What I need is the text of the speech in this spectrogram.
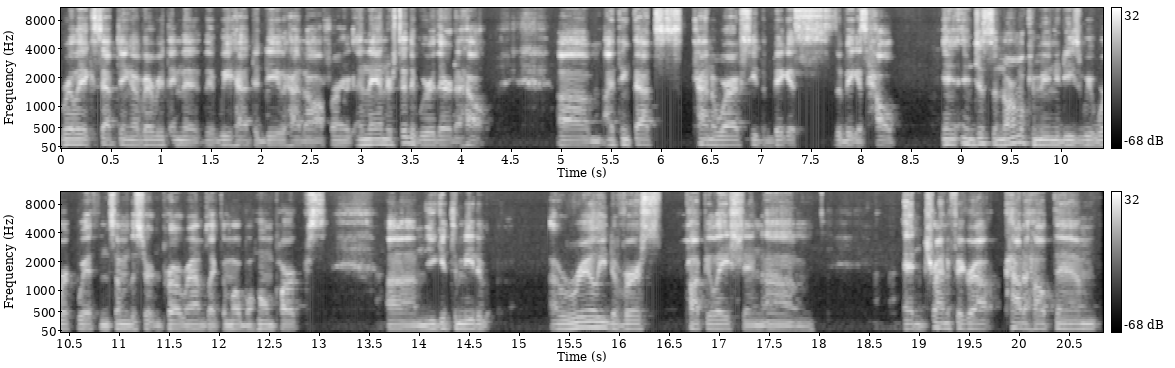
really accepting of everything that, that we had to do, had to offer, and they understood that we were there to help. Um, I think that's kind of where I see the biggest the biggest help in, in, just the normal communities we work with, and some of the certain programs like the mobile home parks. Um, you get to meet a, a really diverse population um, and trying to figure out how to help them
